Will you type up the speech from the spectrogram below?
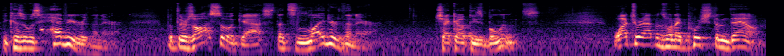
because it was heavier than air. But there's also a gas that's lighter than air. Check out these balloons. Watch what happens when I push them down.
